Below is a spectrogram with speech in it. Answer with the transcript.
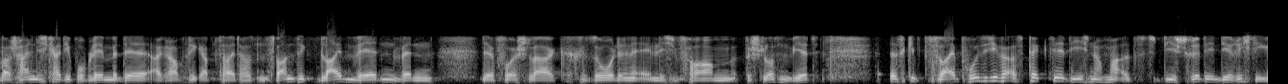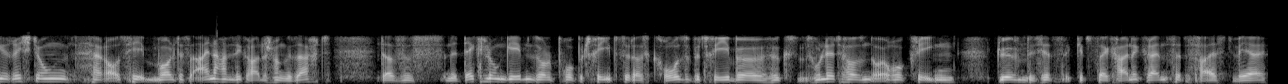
Wahrscheinlichkeit die Probleme der Agrarpolitik ab 2020 bleiben werden, wenn der Vorschlag so in einer ähnlichen Form beschlossen wird. Es gibt zwei positive Aspekte, die ich nochmal als die Schritte in die richtige Richtung herausheben wollte. Das eine haben Sie gerade schon gesagt, dass es eine Deckelung geben soll pro Betrieb, sodass große Betriebe höchstens 100.000 Euro kriegen dürfen. Bis jetzt gibt es da keine Grenze. Das heißt, wer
